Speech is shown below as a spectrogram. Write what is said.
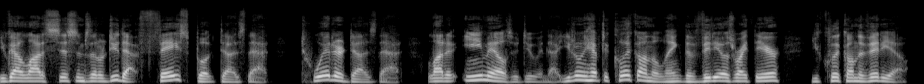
you've got a lot of systems that'll do that. Facebook does that. Twitter does that. A lot of emails are doing that. You don't even have to click on the link. The video's right there. You click on the video.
